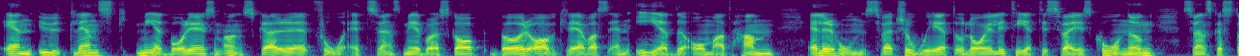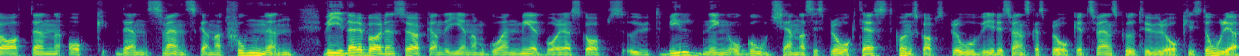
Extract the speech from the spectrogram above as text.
En utländsk medborgare som önskar eh, få ett svenskt medborgarskap bör avkrävas en ed om att han eller hon svär trohet och lojalitet till Sveriges konung, svenska staten och den svenska nationen. Vidare bör den sökande genomgå en medborgarskapsutbildning och godkännas i språktest, kunskapsprov i det svenska språket, svensk kultur och historia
